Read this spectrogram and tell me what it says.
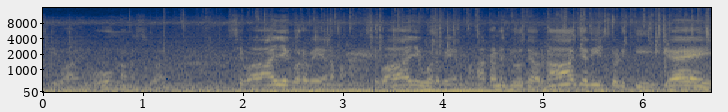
శివాయ ఓం నమ శివాయ. శివాయ గురవే నమ శివాయ గురవే నమ. అఖండ జ్యోతి అరుణాచలీశ్వరుడికి జై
